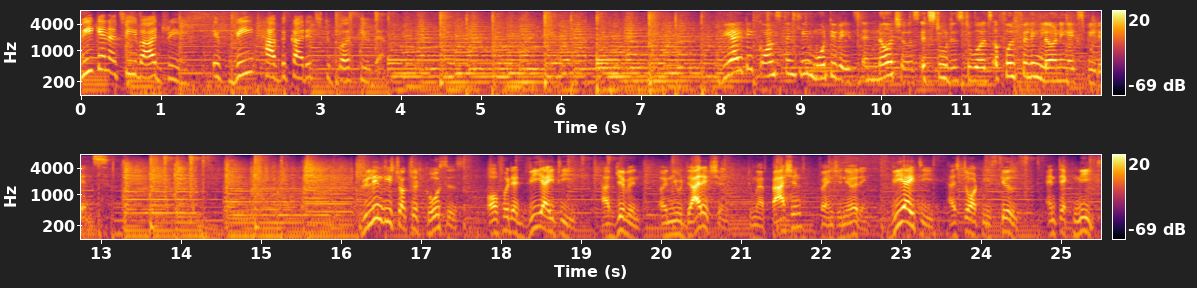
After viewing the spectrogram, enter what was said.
we can achieve our dreams if we have the courage to pursue them. VIT constantly motivates and nurtures its students towards a fulfilling learning experience. Brilliantly structured courses offered at VIT have given a new direction to my passion for engineering. VIT has taught me skills and techniques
